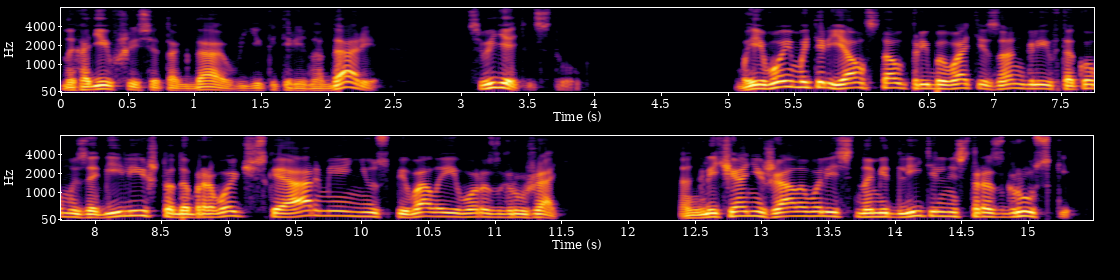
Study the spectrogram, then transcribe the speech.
находившийся тогда в Екатеринодаре, свидетельствовал. Боевой материал стал прибывать из Англии в таком изобилии, что добровольческая армия не успевала его разгружать. Англичане жаловались на медлительность разгрузки –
